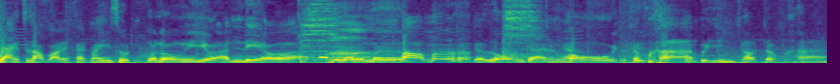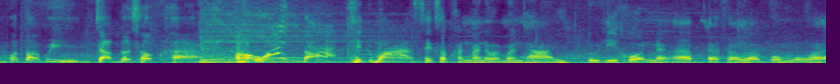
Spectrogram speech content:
อยากจะจับอะไรแฟนมากที่สุดก็ต้องมีอยู่อันเดียวอะมือต่อมือเดี๋ยวหลงกันครับโอ้ยจับคางผู้หญิงชอบจับคางเพราะตอนผู้หญิงจับแล้วชอบคางอ๋อว้ายบ้าคิดว่าเซ็กส์สำคัญไหมในวันวาเลนไทน์อยู่ที่คนนะครับแต่สำหรับผมผมว่า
